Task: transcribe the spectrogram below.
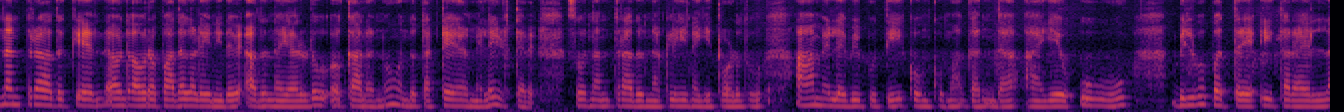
ನಂತರ ಅದಕ್ಕೆ ಅವರ ಪಾದಗಳೇನಿದೆ ಅದನ್ನು ಎರಡು ಕಾಲನ್ನು ಒಂದು ತಟ್ಟೆಯ ಮೇಲೆ ಇಡ್ತೇವೆ. ಸೊ, ನಂತರ ಅದನ್ನು ಕ್ಲೀನಾಗಿ ತೊಳೆದು, ಆಮೇಲೆ ವಿಭೂತಿ, ಕುಂಕುಮ, ಗಂಧ, ಹಾಗೆ ಹೂವು, ಬಿಲ್ವಪತ್ರೆ ಈ ಥರ ಎಲ್ಲ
